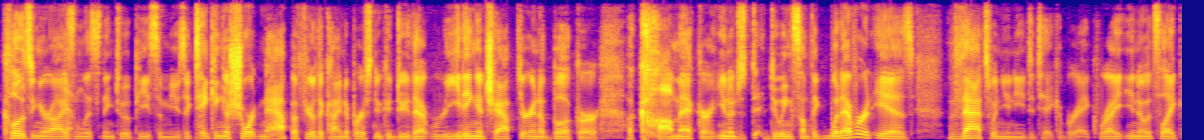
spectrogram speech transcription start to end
closing your eyes and listening to a piece of music, taking a short nap if you're the kind of person who could do that, reading a chapter in a book or a comic or, you know, just doing something, whatever it is, that's when you need to take a break, right? You know, it's like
